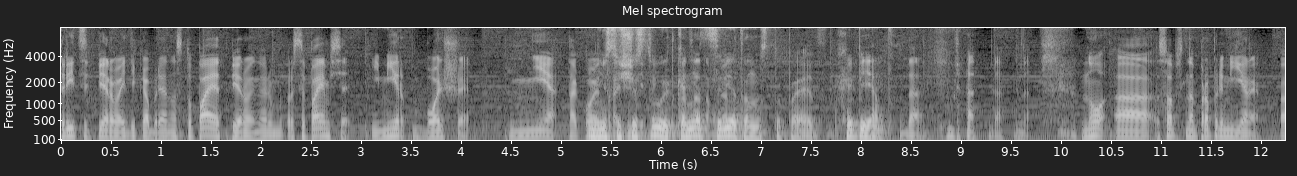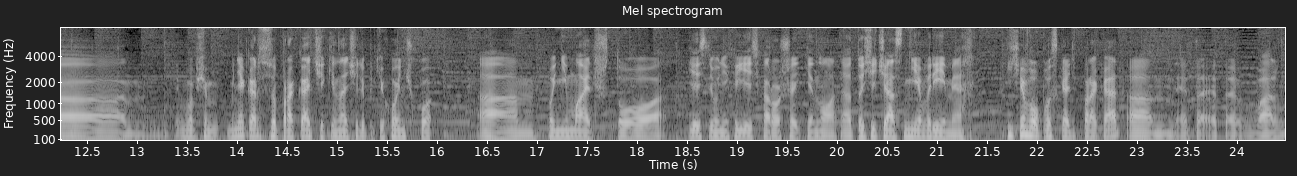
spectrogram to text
31 декабря наступает, 1 января мы просыпаемся, и мир больше не такое Не существует, конец света году. наступает. Хэппи-энд. Да, да, да, да. Ну, э, собственно, про премьеры. Э, в общем, мне кажется, что прокатчики начали потихонечку э, понимать, что если у них и есть хорошее кино, то сейчас не время его пускать в прокат. Это, это важно.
